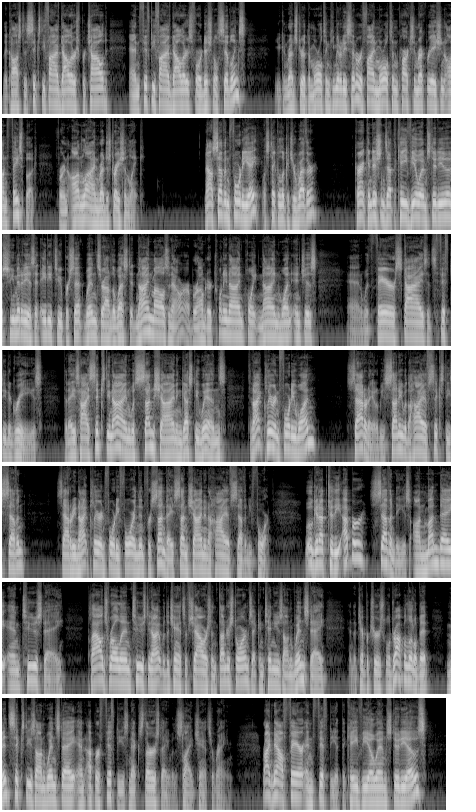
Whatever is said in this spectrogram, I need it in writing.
The cost is $65 per child and $55 for additional siblings. You can register at the Morrilton Community Center or find Morrilton Parks and Recreation on Facebook for an online registration link. Now 748, let's take a look at your weather. Current conditions at the KVOM studios, humidity is at 82%, winds are out of the west at 9 miles an hour, our barometer 29.91 inches, and with fair skies, it's 50 degrees. Today's high 69 with sunshine and gusty winds. Tonight, clear and 41. Saturday, it'll be sunny with a high of 67. Saturday night, clear and 44. And then for Sunday, sunshine and a high of 74. We'll get up to the upper 70s on Monday and Tuesday. Clouds roll in Tuesday night with a chance of showers and thunderstorms. That continues on Wednesday, and the temperatures will drop a little bit. Mid 60s on Wednesday and upper 50s next Thursday with a slight chance of rain. Right now, fair and 50 at the KVOM studios.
